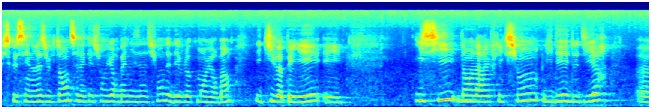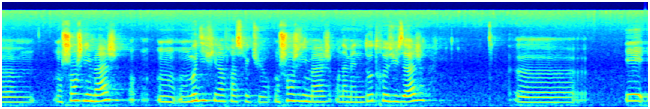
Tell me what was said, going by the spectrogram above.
puisque c'est une résultante, c'est la question de l'urbanisation, des développements urbains, et qui va payer. Et ici, dans la réflexion, l'idée est de dire, euh, on change l'image, on, modifie l'infrastructure, on change l'image, on amène d'autres usages, euh, et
